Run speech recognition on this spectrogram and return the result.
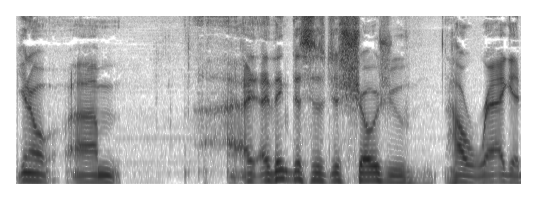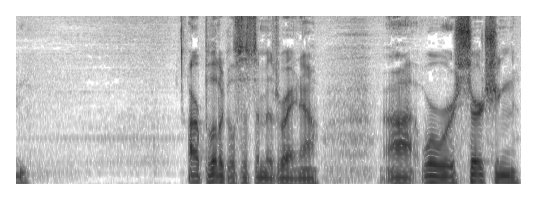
you know, um, I, I think this is just shows you how ragged our political system is right now, uh, where we're searching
